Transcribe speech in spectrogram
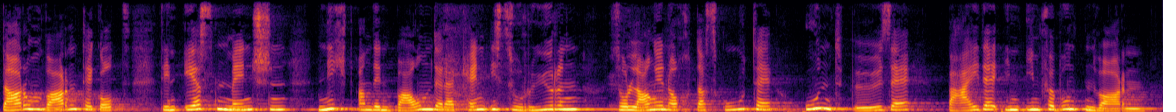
Darum warnte Gott den ersten Menschen, nicht an den Baum der Erkenntnis zu rühren, solange noch das Gute und Böse beide in ihm verbunden waren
